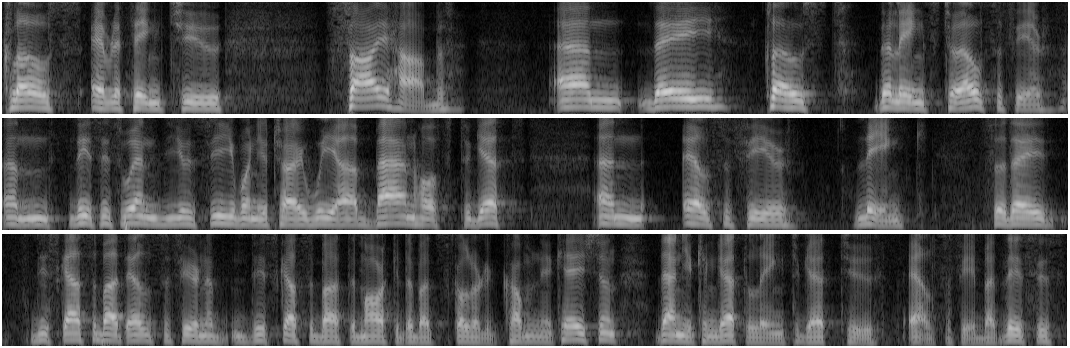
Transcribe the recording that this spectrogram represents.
close everything to Sci-Hub. And they closed the links to Elsevier. And this is when you see when you try via Bahnhof to get an Elsevier link. So they discuss about Elsevier and discuss about the market, about scholarly communication. Then you can get a link to get to Elsevier. But this is,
